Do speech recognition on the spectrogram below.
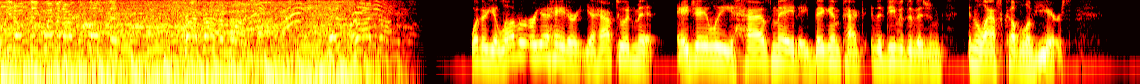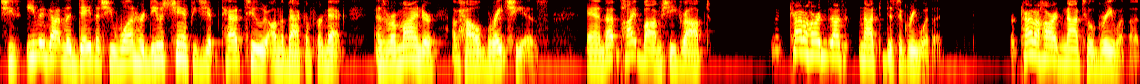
If you don't think women are explosive, try dropping one. Just try dropping one. Whether you love her or you hate her, you have to admit AJ Lee has made a big impact in the Divas division in the last couple of years. She's even gotten the date that she won her Divas Championship tattooed on the back of her neck as a reminder of how great she is. And that pipe bomb she dropped, kind of hard not, to disagree with it. Or kind of hard not to agree with it.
